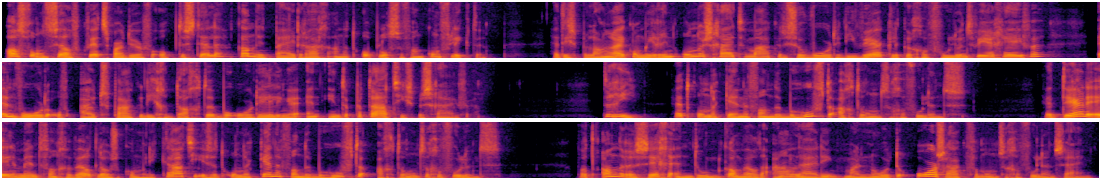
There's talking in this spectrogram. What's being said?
Als we onszelf kwetsbaar durven op te stellen, kan dit bijdragen aan het oplossen van conflicten. Het is belangrijk om hierin onderscheid te maken tussen woorden die werkelijke gevoelens weergeven en woorden of uitspraken die gedachten, beoordelingen en interpretaties beschrijven. 3. Het onderkennen van de behoefte achter onze gevoelens. Het derde element van geweldloze communicatie is het onderkennen van de behoefte achter onze gevoelens. Wat anderen zeggen en doen kan wel de aanleiding, maar nooit de oorzaak van onze gevoelens zijn.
